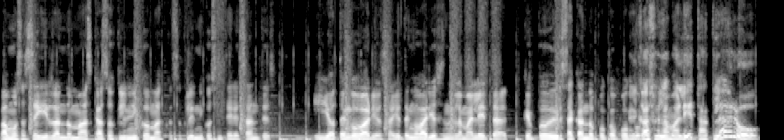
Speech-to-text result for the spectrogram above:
vamos a seguir dando más casos clínicos, más casos clínicos interesantes. Y yo tengo varios, o sea, yo tengo varios en la maleta que puedo ir sacando poco a poco. El caso de la maleta, claro.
